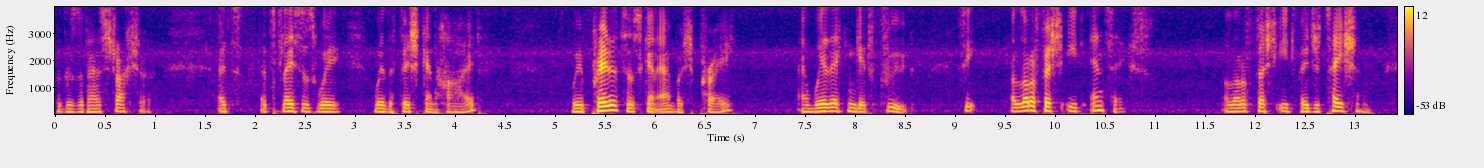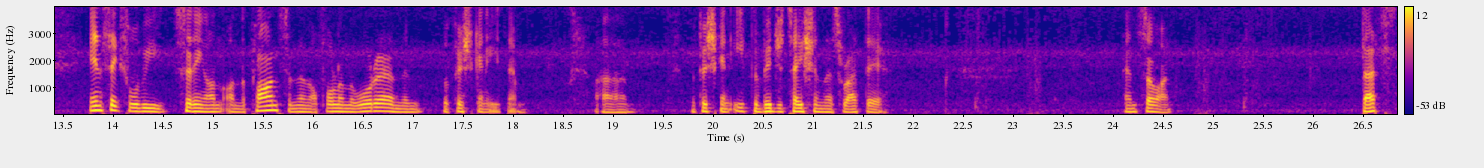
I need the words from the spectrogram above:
because it has structure. It's it's places where where the fish can hide, where predators can ambush prey, and where they can get food. See, a lot of fish eat insects. A lot of fish eat vegetation. Insects will be sitting on, on the plants and then they'll fall in the water and then the fish can eat them. Um, the fish can eat the vegetation that's right there. And so on. That's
